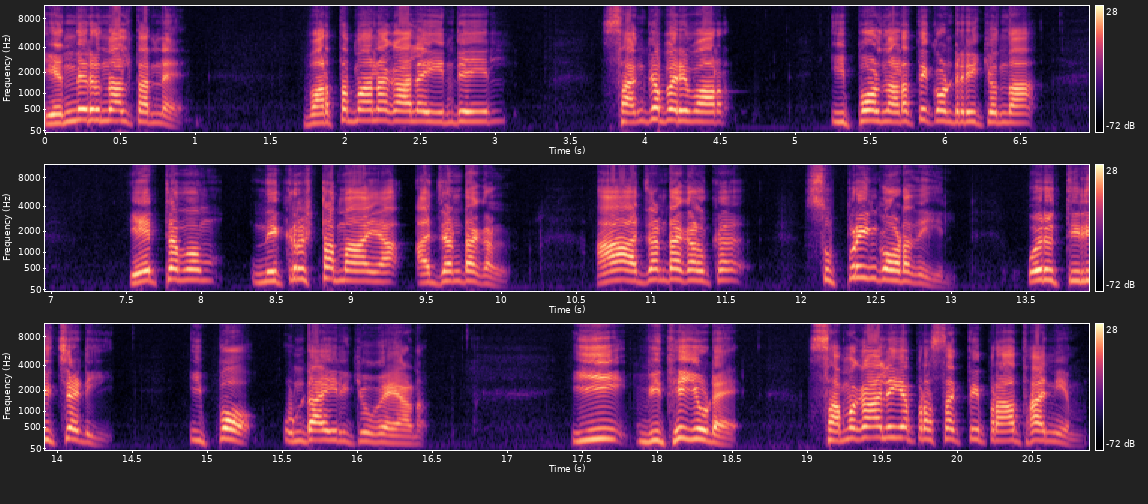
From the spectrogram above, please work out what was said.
എന്നിരുന്നാൽ തന്നെ വർത്തമാനകാല ഇന്ത്യയിൽ സംഘപരിവാർ ഇപ്പോൾ നടത്തിക്കൊണ്ടിരിക്കുന്ന ഏറ്റവും നികൃഷ്ടമായ അജണ്ടകൾ. ആ അജണ്ടകൾക്ക് സുപ്രീം കോടതിയിൽ ഒരു തിരിച്ചടി ഇപ്പോൾ ഉണ്ടായിരിക്കുകയാണ്. ഈ വിധിയുടെ സമകാലിക പ്രസക്തി പ്രാധാന്യം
